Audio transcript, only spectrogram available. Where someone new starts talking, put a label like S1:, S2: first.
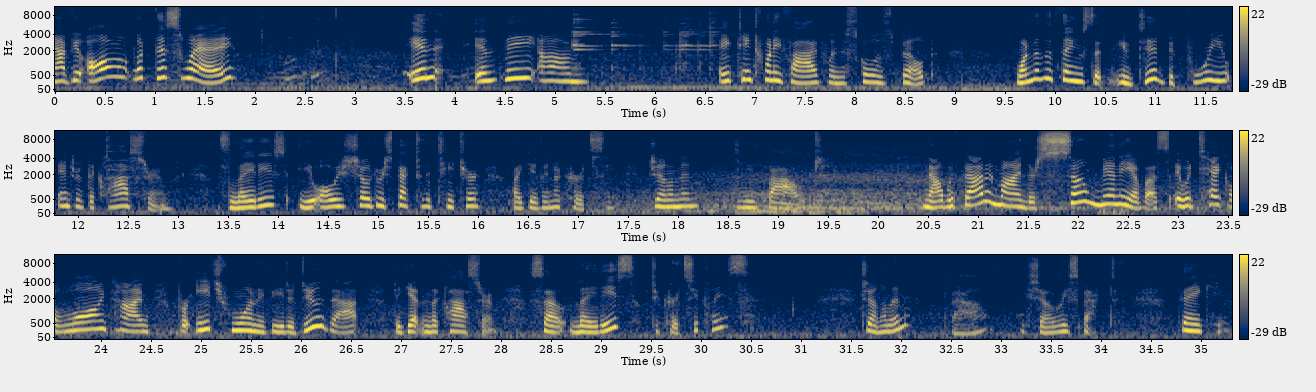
S1: now if you all look this way, in, in the um, 1825, when the school was built, one of the things that you did before you entered the classroom is, ladies, you always showed respect to the teacher by giving a curtsy. Gentlemen, you bowed. Now, with that in mind, there's so many of us, it would take a long time for each one of you to do that to get in the classroom. So, ladies, would you curtsy, please? Gentlemen, bow. You show respect. Thank you.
